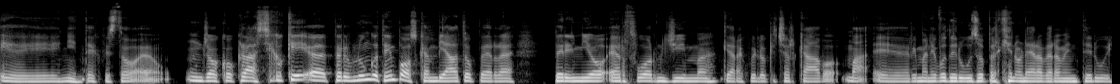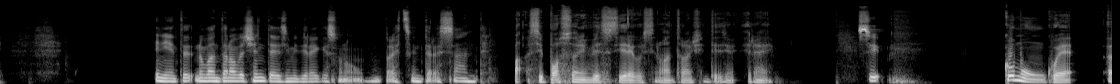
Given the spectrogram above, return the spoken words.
E niente, questo è un gioco classico che eh, per un lungo tempo ho scambiato per, per, il mio Earthworm Jim, che era quello che cercavo, ma eh, rimanevo deluso perché non era veramente lui. E niente, 99 centesimi direi che sono un prezzo interessante. Ma si possono investire questi 99 centesimi, direi. Sì. Comunque, uh,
